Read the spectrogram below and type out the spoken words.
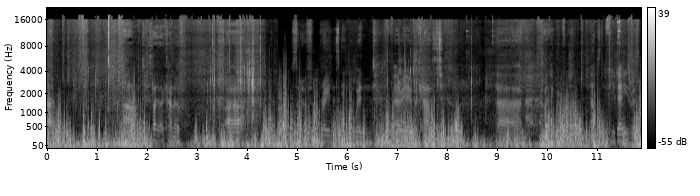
Um, and it's like that kind of uh, sort of rain that's in the wind, very overcast. Um, I think we're that's a few days really.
